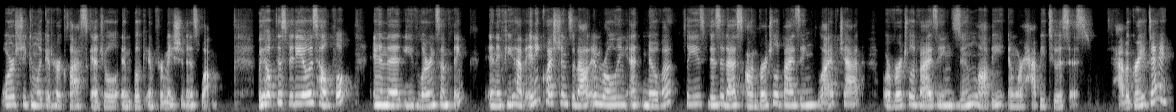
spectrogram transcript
or she can look at her class schedule and book information as well. We hope this video is helpful and that you've learned something. And if you have any questions about enrolling at NOVA, please visit us on Virtual Advising live chat or Virtual Advising Zoom lobby, and we're happy to assist. Have a great day.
